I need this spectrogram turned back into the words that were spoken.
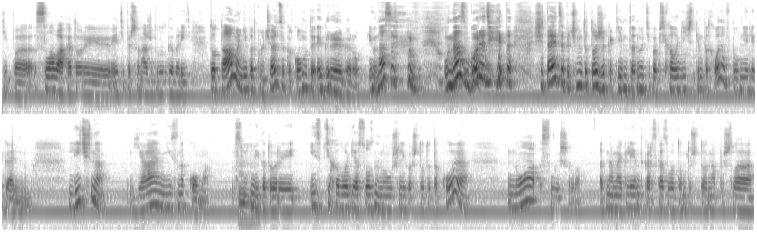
типа слова, которые эти персонажи будут говорить, то там они подключаются к какому-то эгрегору. И у нас, у нас в городе это считается почему-то тоже каким-то, ну, типа, психологическим подходом вполне легальным. Лично я не знакома с людьми, которые из психологии осознанно ушли во что-то такое, но слышала. Одна моя клиентка рассказывала о том, что она пошла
